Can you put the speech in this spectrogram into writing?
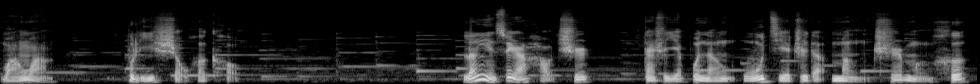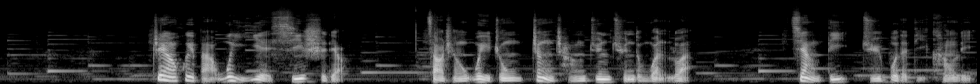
往往不离手和口。冷饮虽然好吃，但是也不能无节制的猛吃猛喝。这样会把胃液稀释掉，造成胃中正常菌群的紊乱，降低局部的抵抗力，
